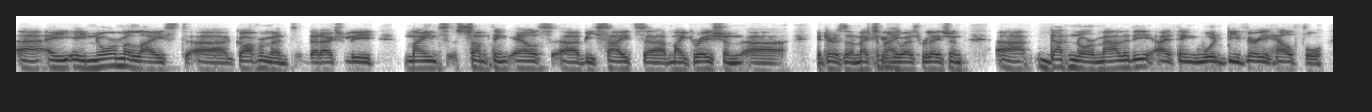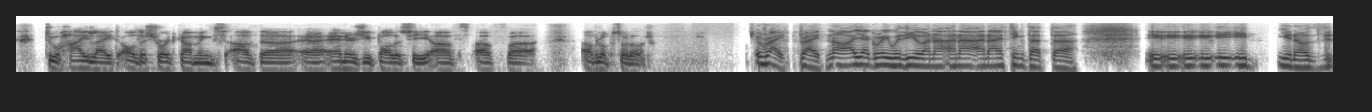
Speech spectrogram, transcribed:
uh, a, a normalized uh, government that actually minds something else uh, besides uh, migration uh, in terms of Mexican-U.S. Right. relation. Uh, that normality, I think, would be very helpful to highlight all the shortcomings of the uh, energy policy of of uh, of López Obrador. Right, right. No, I agree with you, and I, and I, and I think that it, it, it you know the,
